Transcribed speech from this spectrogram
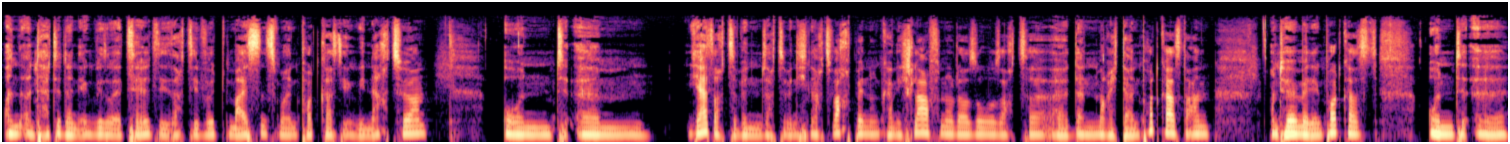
und, und hatte dann irgendwie so erzählt, sie sagt, sie wird meistens meinen Podcast irgendwie nachts hören. Und ähm, ja, sagt sie, wenn, sagt sie, wenn ich nachts wach bin und kann nicht schlafen oder so, sagt sie, äh, dann mache ich da einen Podcast an und höre mir den Podcast. Und äh,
